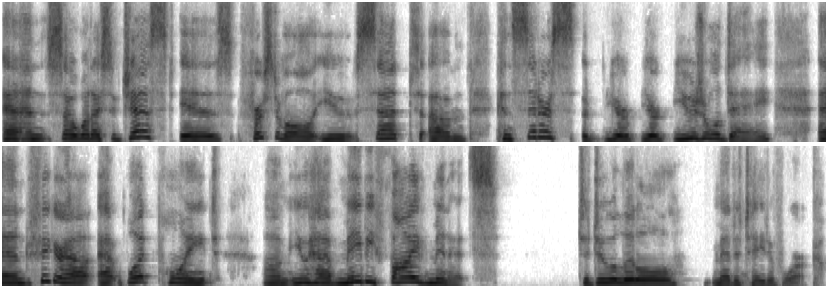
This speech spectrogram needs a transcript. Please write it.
And so, what I suggest is, first of all, you set, um, consider uh, your your usual day, and figure out at what point um, you have maybe five minutes to do a little meditative work.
